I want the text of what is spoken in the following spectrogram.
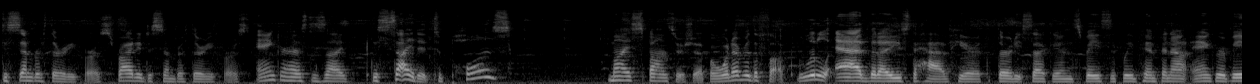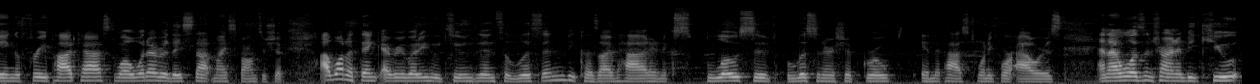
December 31st, Friday, December 31st, Anchor has desi- decided to pause my sponsorship or whatever the fuck. The little ad that I used to have here at the 30 seconds, basically pimping out Anchor being a free podcast. Well, whatever, they stopped my sponsorship. I want to thank everybody who tuned in to listen because I've had an explosive listenership growth in the past 24 hours. And I wasn't trying to be cute.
